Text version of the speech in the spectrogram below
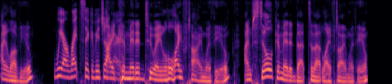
I love you. We are right sick of each other. I committed to a lifetime with you. I'm still committed that to that lifetime with you.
